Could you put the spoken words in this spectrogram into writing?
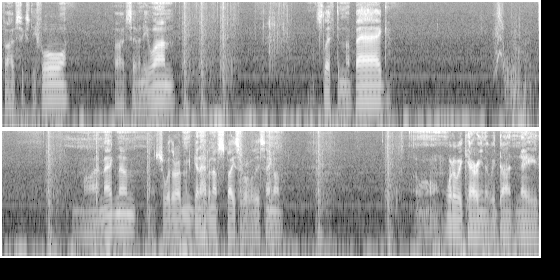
564, 571. What's left in my bag? My Magnum. Not sure whether I'm going to have enough space for all of this. Hang on. Oh, what are we carrying that we don't need?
